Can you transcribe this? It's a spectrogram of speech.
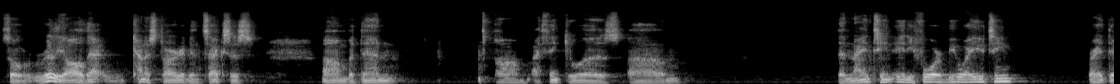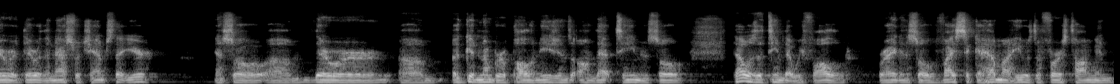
So really, all that kind of started in Texas. Um, but then, um, I think it was um, the 1984 BYU team, right? They were they were the national champs that year, and so um, there were um, a good number of Polynesians on that team, and so that was a team that we followed, right? And so Vai Sikahema, he was the first Tongan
